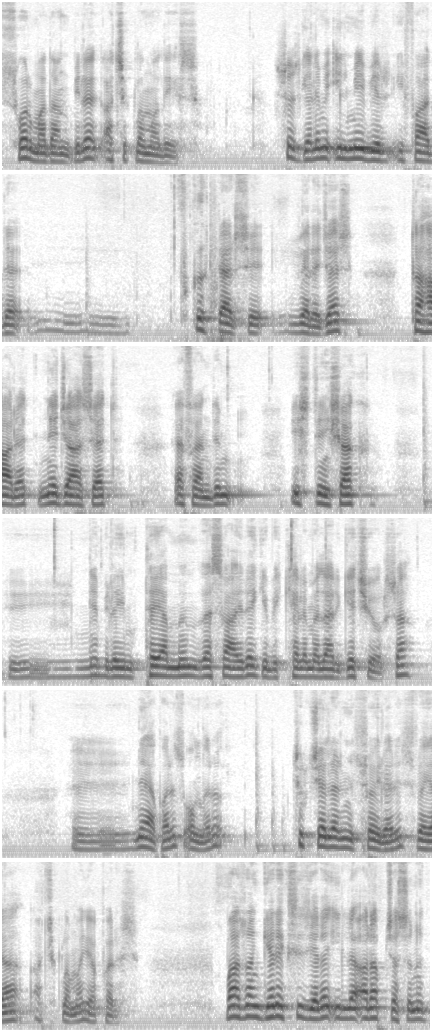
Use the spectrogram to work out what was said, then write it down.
Sormadan bile açıklamalıyız. Söz gelimi ilmi bir ifade fıkıh dersi vereceğiz. Taharet, necaset, efendim istinşak, e, ne bileyim teyemmüm vesaire gibi kelimeler geçiyorsa e, ne yaparız? Onları Türkçelerini söyleriz veya açıklama yaparız. Bazen gereksiz yere illa Arapçasını,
